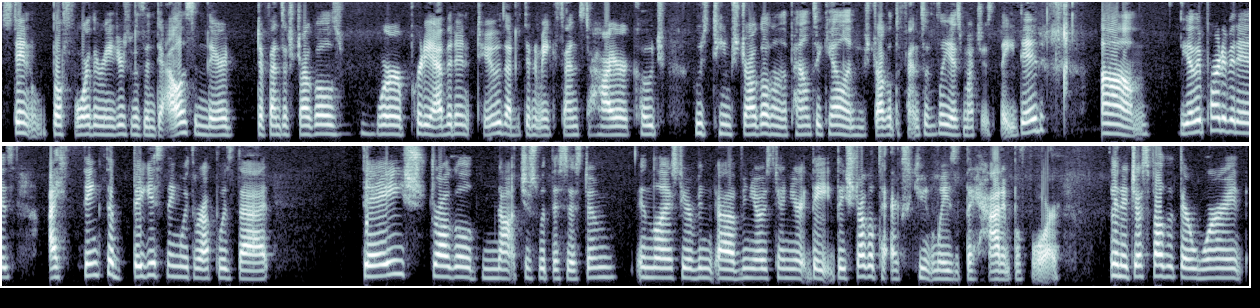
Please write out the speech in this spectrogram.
stint before the Rangers was in Dallas, and their defensive struggles were pretty evident too. That it didn't make sense to hire a coach whose team struggled on the penalty kill and who struggled defensively as much as they did. Um, the other part of it is, I think the biggest thing with Ruff was that they struggled not just with the system in the last year of uh, Vigneault's tenure. They they struggled to execute in ways that they hadn't before, and it just felt that there weren't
